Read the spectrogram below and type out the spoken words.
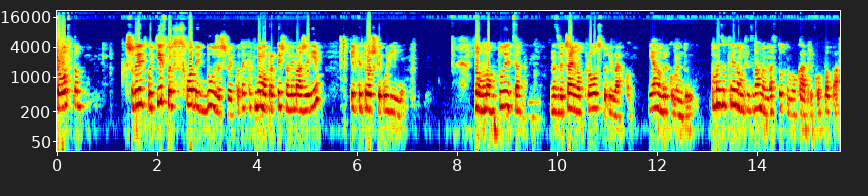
просто, швидко. Тісто сходить дуже швидко, так як в ньому практично нема жирів, тільки трошки олії. То воно готується надзвичайно просто і легко. Я вам рекомендую. А ми зустрінемося з вами в наступному кадрику. Па-па!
